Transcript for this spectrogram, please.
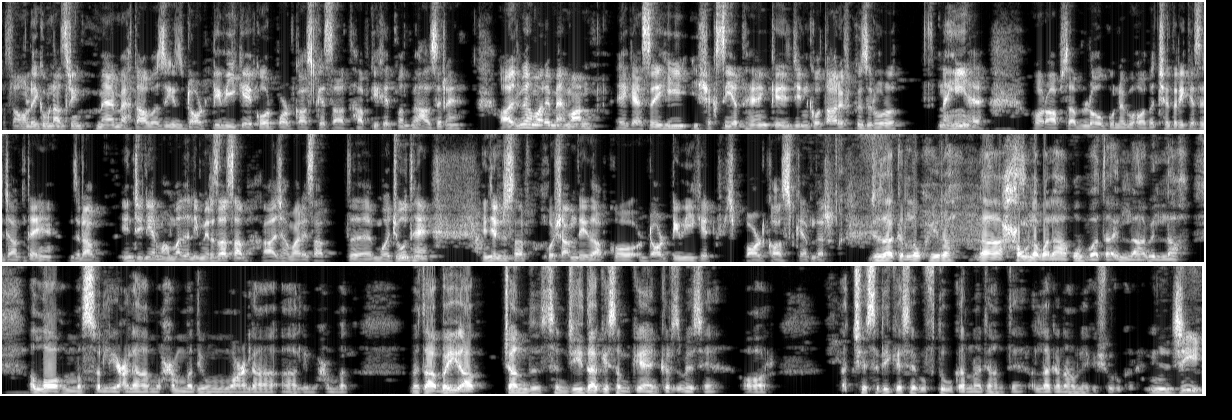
السلام علیکم ناظرین، میں Mehtab Aziz dot T V کے ایک اور پوڈ کاسٹ کے ساتھ آپ کی خدمت میں حاضر ہیں۔ آج بھی ہمارے مہمان ایک ایسے ہی شخصیت ہیں کہ جن کو تعریف کی ضرورت نہیں ہے اور آپ سب لوگ انہیں بہت اچھے طریقے سے جانتے ہیں۔ جناب انجینئر محمد علی مرزا صاحب آج ہمارے ساتھ موجود ہیں۔ انجینئر صاحب، خوش آمدید آپ کو ڈاٹ ٹی وی کے پوڈ کاسٹ کے اندر۔ جزاک اللہ خیرہ، لا حول ولا قوة الا باللہ۔ اللہم صلی علی محمد وعلی آل محمد۔ مہتاب بھائی، آپ چند سنجیدہ قسم کے اینکرز میں سے ہیں اور اچھے طریقے سے گفتگو کرنا جانتے ہیں۔ اللہ کا نام لے کے شروع کریں۔ جی۔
